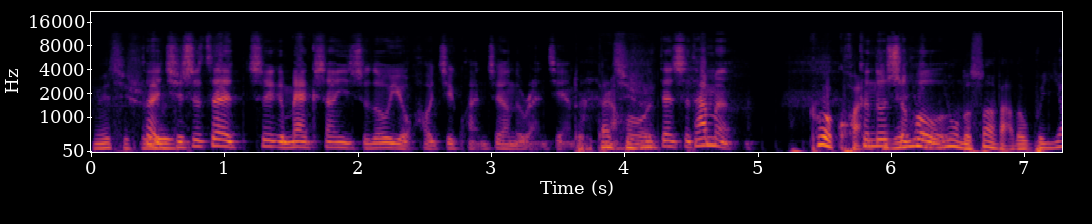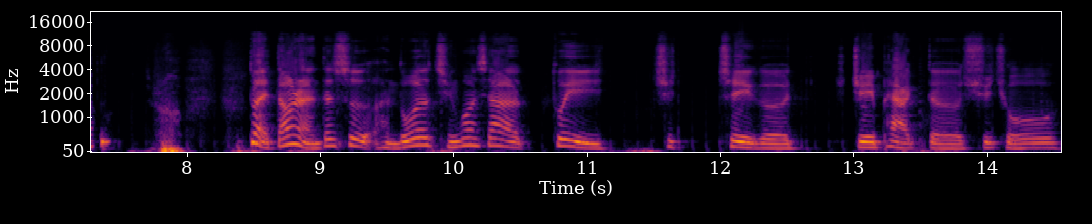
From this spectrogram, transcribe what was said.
因为其实对，其实在这个 Mac 上一直都有好几款这样的软件嘛对。但其实但是他们 各款更多时候用用的算法都不一样。对，当然，但是很多情况下对这这个 JPEG 的需求，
